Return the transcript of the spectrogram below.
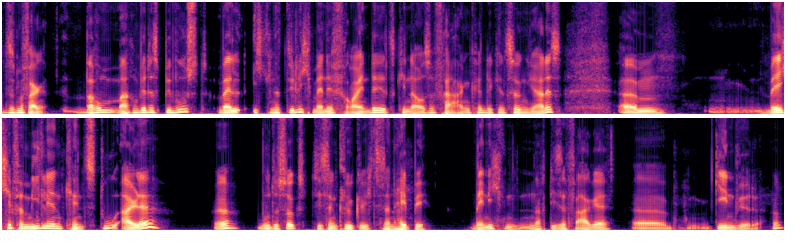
dass man fragen, warum machen wir das bewusst? Weil ich natürlich meine Freunde jetzt genauso fragen könnte. Ich könnte sagen, Johannes, ähm, welche Familien kennst du alle, ja, wo du sagst, die sind glücklich, die sind happy, wenn ich nach dieser Frage äh, gehen würde. Ne?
